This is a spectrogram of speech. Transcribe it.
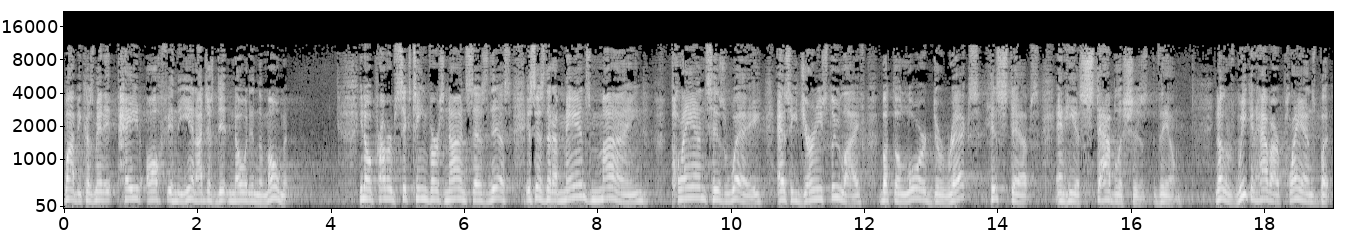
Why? Because man, it paid off in the end. I just didn't know it in the moment. You know, Proverbs 16 verse 9 says this. It says that a man's mind plans his way as he journeys through life, but the Lord directs his steps and he establishes them. In other words, we can have our plans, but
